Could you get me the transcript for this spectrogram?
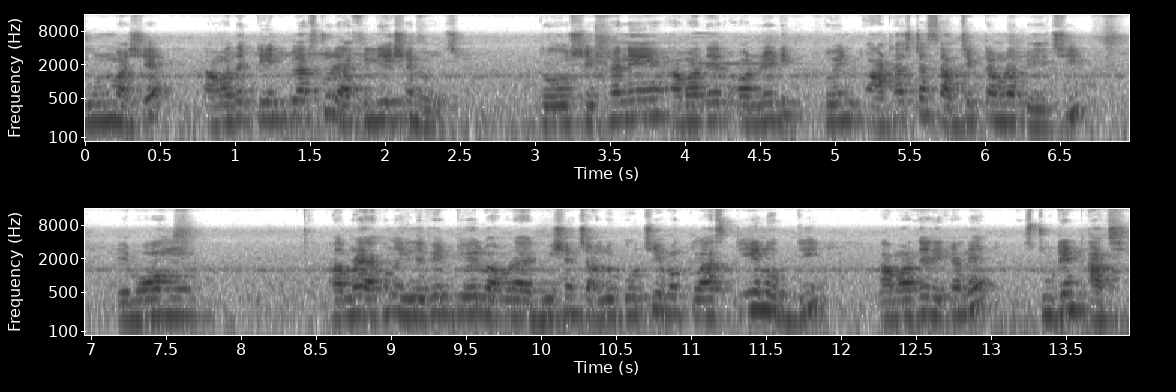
জুন মাসে আমাদের টেন প্লাস টুর অ্যাফিলিয়েশন হয়েছে। তো সেখানে আমাদের অলরেডি আঠাশটা সাবজেক্ট আমরা পেয়েছি এবং আমরা এখনও ইলেভেন টুয়েলভ আমরা অ্যাডমিশন চালু করছি এবং ক্লাস টেন অবধি আমাদের এখানে স্টুডেন্ট আছে।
